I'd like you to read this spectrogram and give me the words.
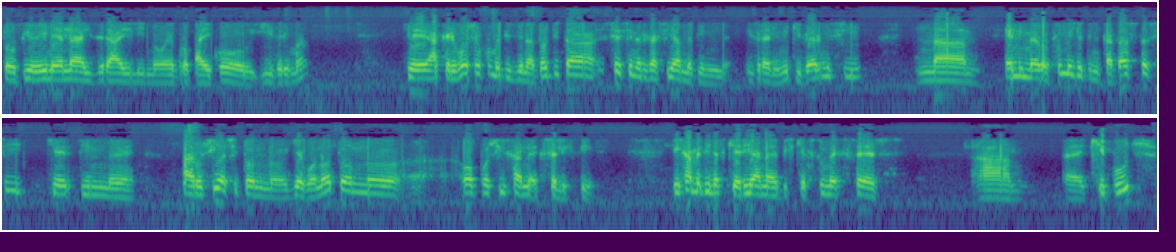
το οποίο είναι ένα Ισραηλινο-Ευρωπαϊκό Ίδρυμα και ακριβώς έχουμε τη δυνατότητα σε συνεργασία με την Ισραηλινή κυβέρνηση να ενημερωθούμε για την κατάσταση και την ε, παρουσίαση των γεγονότων ε, όπως είχαν εξελιχθεί. Είχαμε την ευκαιρία να επισκεφθούμε χθες ε, Κιμπούτς,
